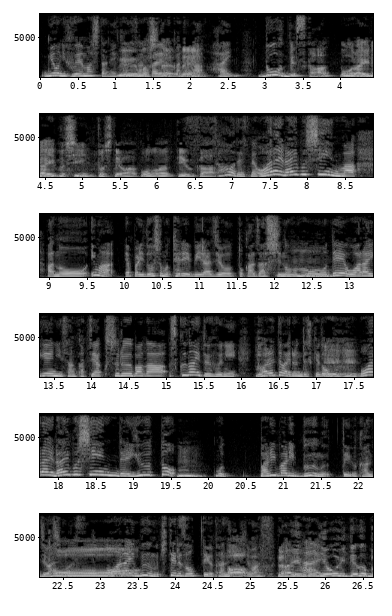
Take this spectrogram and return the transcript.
妙に増えましたね。解散される方増えましたよが。ねはい。どうですか？お笑いライブシーンとしてはこうなんていうかそうですね。お笑いライブシーンは、あの、今、やっぱりどうしてもテレビ、ラジオとか雑誌の方でお笑い芸人さん活躍する場が少ないというふうに言われてはいるんですけど、はいええお笑いライブシーンで言うと、うんもうバリバリブームっていう感じはします。お笑いブーム来てるぞっていう感じがします。ライブにおいてのブ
